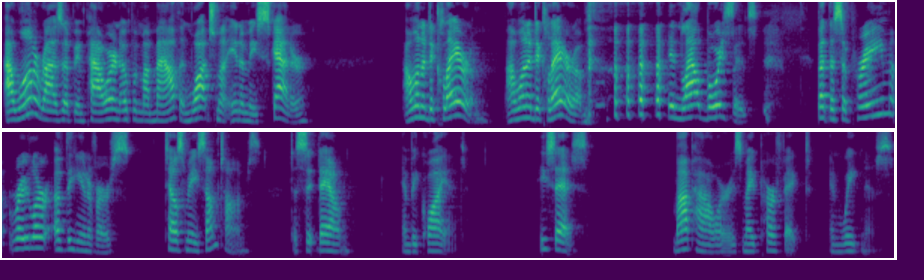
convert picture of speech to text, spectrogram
I want to rise up in power and open my mouth and watch my enemies scatter. I want to declare them. I want to declare them in loud voices. But the supreme ruler of the universe tells me sometimes to sit down and be quiet. He says, My power is made perfect in weakness.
